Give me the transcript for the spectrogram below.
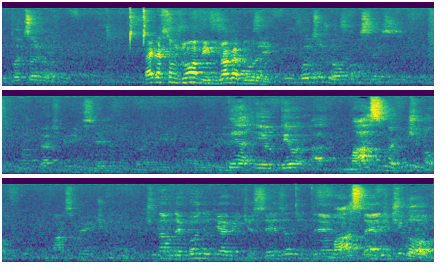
Depois de São João. Pega São João, amigo, joga duro aí. Depois de São João, 26. Eu acho que 26 eu não tenho a máxima é 29. O máximo é 29. Não, depois do dia 26 eu não entrego. Máximo é certo? 29.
